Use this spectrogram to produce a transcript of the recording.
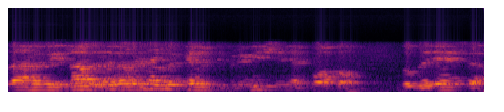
Да, ми виїжджали, завели закинуті приміщення, фото додається.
